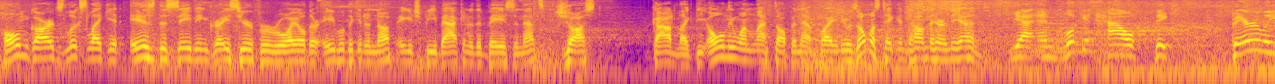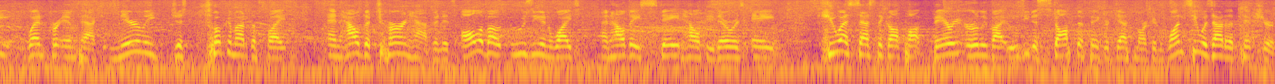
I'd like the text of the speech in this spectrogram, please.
Home guards looks like it is the saving grace here for Royal. They're able to get enough HP back into the base, and that's just godlike. The only one left up in that fight, and he was almost taken down there in the end. Yeah, and look at how they barely went for impact, nearly just took him out of the fight, and how the turn happened. It's all about Uzi and White and how they stayed healthy. There was a QSS that got popped very early by Uzi to stop the Faker death market. Once he was out of the picture,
